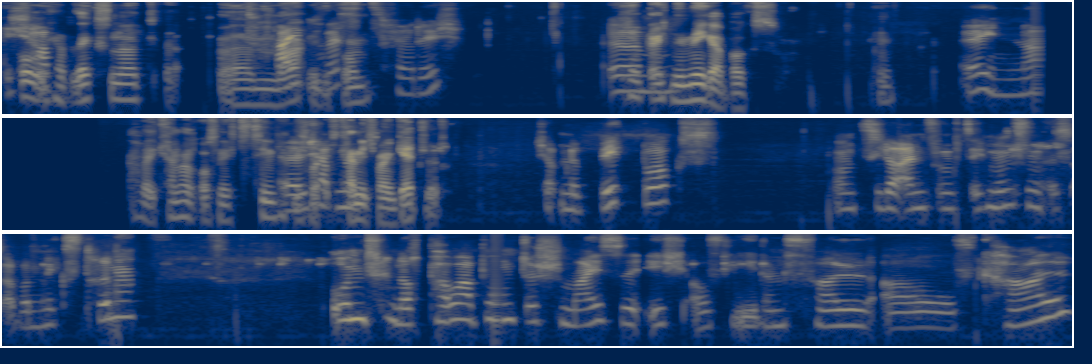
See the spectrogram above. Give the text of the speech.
Ich Oh, ich habe habe 600 ähm, drei Marken bekommen. Fertig. Ich habe Ähm, gleich eine Megabox. ey, na, Aber ich kann daraus nichts ziehen. Ich, hab Äh, ich hab ich ne- kann nicht mein Gadget. ich habe eine Big Box und ziehe da 51 Münzen, ist aber nichts drin. Und noch Powerpunkte schmeiße ich auf jeden Fall auf Karl.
